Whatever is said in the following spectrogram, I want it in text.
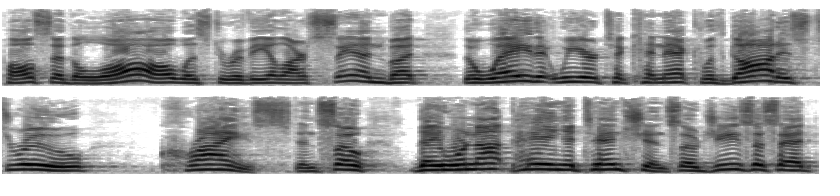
Paul said the law was to reveal our sin, but the way that we are to connect with God is through Christ. And so they were not paying attention. So Jesus had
